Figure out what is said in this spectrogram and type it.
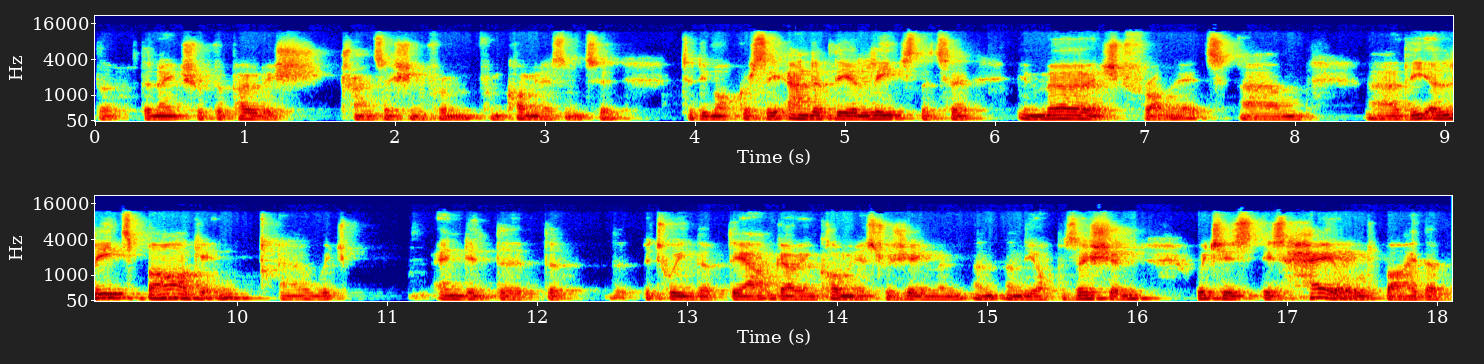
the, the nature of the Polish transition from, from communism to, to democracy and of the elites that emerged from it. Um, uh, the elite bargain, uh, which ended the, the between the, the outgoing communist regime and, and, and, the opposition, which is, is hailed by the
